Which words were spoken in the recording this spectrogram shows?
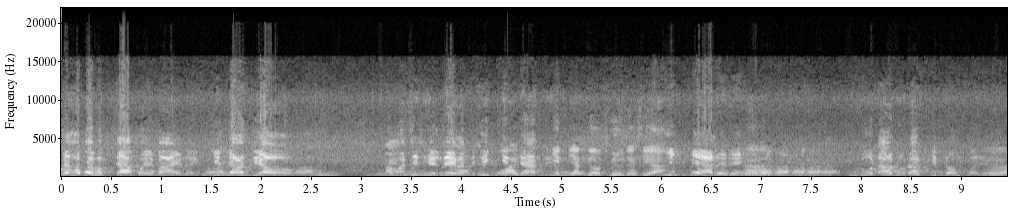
แล้วเขาไปผมจับไปบ่ายเลยกินอย่างเดียวเขาไม่จิตถึงเลขแล้วจะขึ้นกินอย่างเดีกิยนวอยังเดียวถือได้เสียยิ้มแม่เลยเนี่ยเออดูดเอาดูดเอากินนมไปเออ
